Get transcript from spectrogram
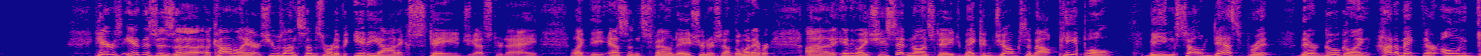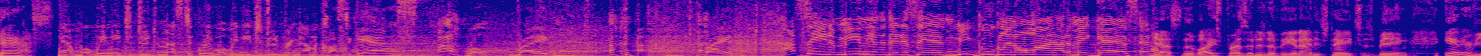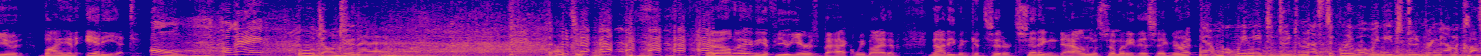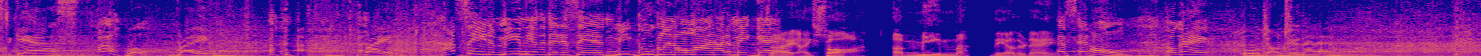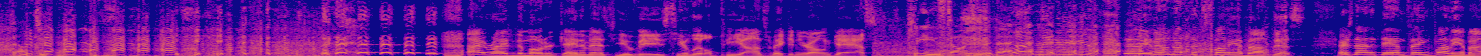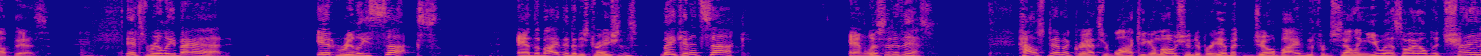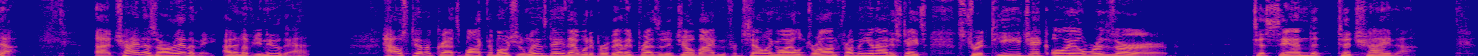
Here's here. This is uh, Kamala Harris. She was on some sort of idiotic stage yesterday, like the Essence Foundation or something, whatever. Uh, anyway, she's sitting on stage making jokes about people being so desperate they're googling how to make their own gas. Yeah, what we need to do domestically, what we need to do to bring down the cost of gas. Well, right, right. I seen a meme the other day that said me googling online how to make gas at home. Yes, the vice president of the United States is being interviewed by an idiot. home. Okay. Ooh, don't do that. Don't do that. You know, maybe a few years back, we might have not even considered sitting down with somebody this ignorant. Yeah, what we need to do domestically, what we need to do to bring down the cost of gas. Ah. Well, right, right. I've seen a meme the other day that said me googling online how to make gas I, I saw a meme the other day. at home. Okay. Ooh, don't do that. Don't do that. I ride in the motorcade of SUVs, you little peons making your own gas. Please don't do that. Hilarious. you know, nothing's funny about this. There's not a damn thing funny about this. It's really bad. It really sucks. And the Biden administration's making it suck. And listen to this House Democrats are blocking a motion to prohibit Joe Biden from selling U.S. oil to China. Uh, China's our enemy. I don't know if you knew that. House Democrats blocked a motion Wednesday that would have prevented President Joe Biden from selling oil drawn from the United States Strategic Oil Reserve to send to China.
